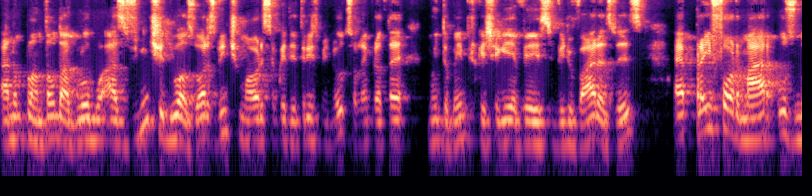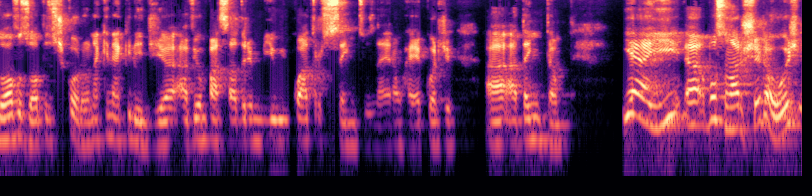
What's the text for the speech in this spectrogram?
ah, no plantão da Globo às 22 horas, 21 horas e 53 minutos, eu lembro até muito bem, porque cheguei a ver esse vídeo várias vezes, é, para informar os novos óbitos de corona que naquele dia haviam passado de 1.400, né, era um recorde ah, até então. E aí, o Bolsonaro chega hoje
